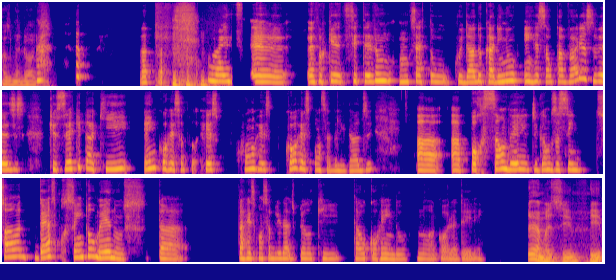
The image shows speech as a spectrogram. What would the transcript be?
As melhores. Mas é, é porque se teve um, um, certo cuidado, carinho em ressaltar várias vezes que o ser que está aqui em com corresponsabilidade, a, a porção dele, digamos assim, só 10% ou menos da da responsabilidade pelo que tá ocorrendo no agora dele. É, mas e e?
